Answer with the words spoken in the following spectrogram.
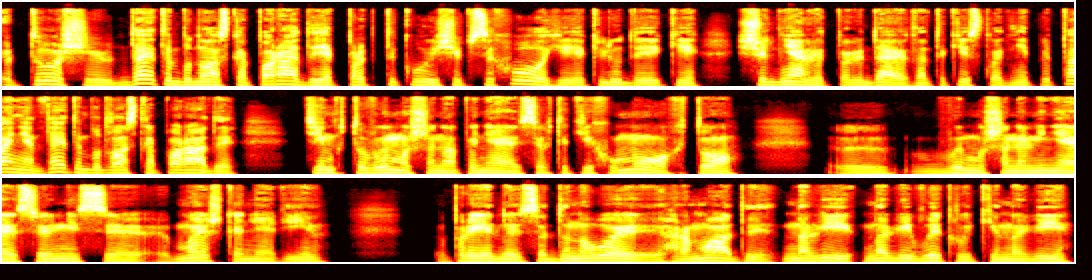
Е, Тож, е, дайте, будь ласка, поради як практикуючі психологи, як люди, які щодня відповідають на такі складні питання. Дайте, будь ласка, поради тим, хто вимушено опиняється в таких умовах, хто е, вимушено міняє своє місце мешкання і приєднується до нової громади, нові, нові виклики, нові е,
